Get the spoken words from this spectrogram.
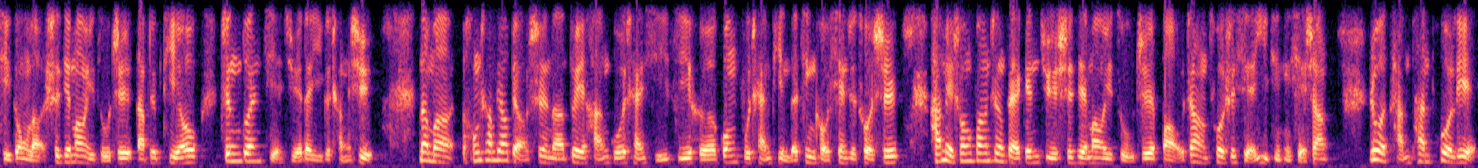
启动了世界贸易组织 WTO 争端解决的一个程序。那么洪长标表示呢，对韩国产洗衣机和光伏产品的进口限制措施，韩美双方正在根据世界贸易组织保障措施协议进行协商。若谈判破裂，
